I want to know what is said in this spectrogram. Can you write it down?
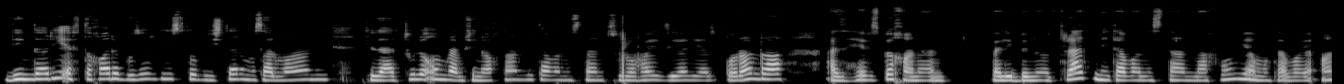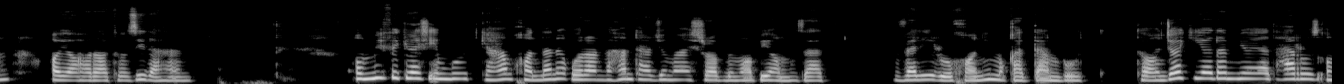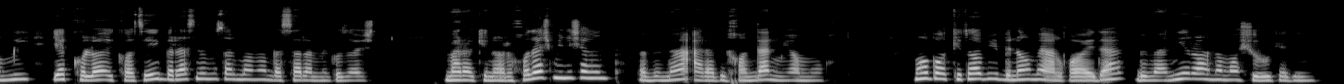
دینداری افتخار بزرگی است و بیشتر مسلمانانی که در طول عمرم شناختن می توانستند سوره های زیادی از قرآن را از حفظ بخوانند ولی به ندرت می توانستند مفهوم یا محتوای آن آیه را توضیح دهند. امی فکرش این بود که هم خواندن قرآن و هم ترجمهش را به ما بیاموزد ولی روخانی مقدم بود. تا آنجا که یادم میآید هر روز امی یک کلاه کاسهای به رسم مسلمانان به سرم میگذاشت. مرا کنار خودش می و به من عربی خواندن میآموخت. ما با کتابی به نام القاعده به معنی راهنما شروع کردیم.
